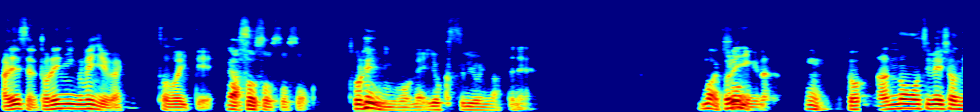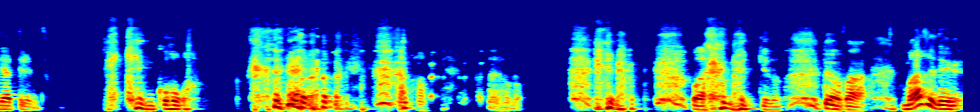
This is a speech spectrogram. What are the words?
あれですね、トレーニングメニューが届いて、あ、そうそうそうそう。トレーニングをね、よくするようになってね。まあ、トレーニングな、うん。ど何のモチベーションでやってるんですか？健康。なるほど。わかんないけど。でもさ、マジで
